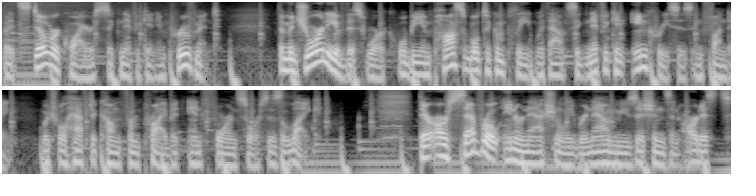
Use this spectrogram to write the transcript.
but it still requires significant improvement. The majority of this work will be impossible to complete without significant increases in funding, which will have to come from private and foreign sources alike. There are several internationally renowned musicians and artists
